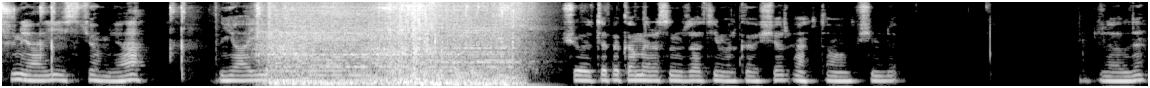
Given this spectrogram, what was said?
Şu nihai istiyorum ya. Nihai. Şöyle tepe kamerasını düzelteyim arkadaşlar. Heh, tamam şimdi düzeldi.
